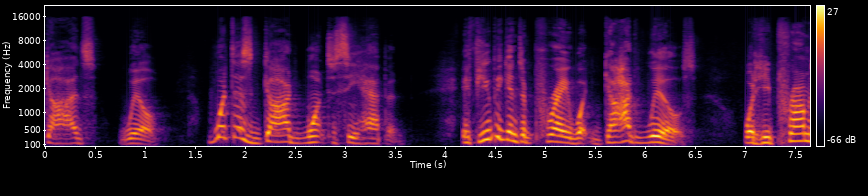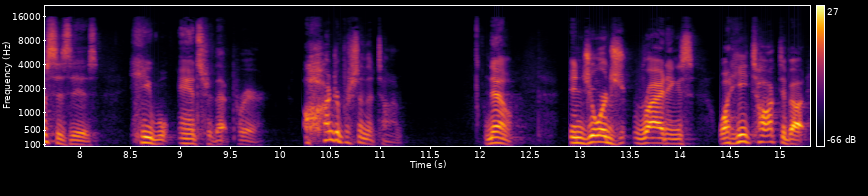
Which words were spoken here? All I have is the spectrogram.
God's will. What does God want to see happen? If you begin to pray what God wills, what he promises is he will answer that prayer 100% of the time. Now, in George's writings, what he talked about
